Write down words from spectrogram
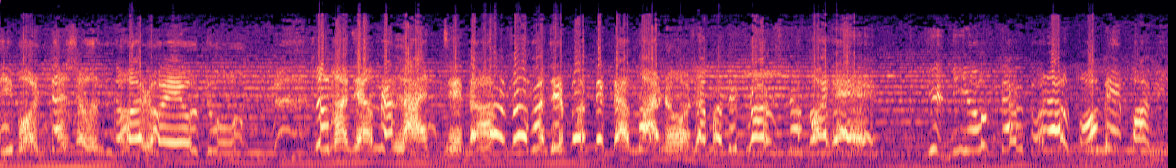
জীবনটা সুন্দর হয়ে উঠুক। সমাজে আমরা লাঞ্ছিত, সমাজের প্রত্যেকটা মানুষ আমাদের প্রশ্ন করে যে নিয়োগটা তোরা কবে পাবি?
